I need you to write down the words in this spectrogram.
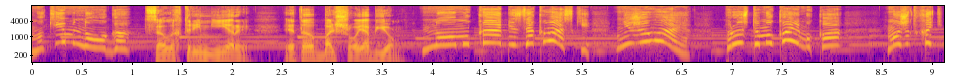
муки много. Целых три меры. Это большой объем. Но мука без закваски не живая. Просто мука и мука. Может хоть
